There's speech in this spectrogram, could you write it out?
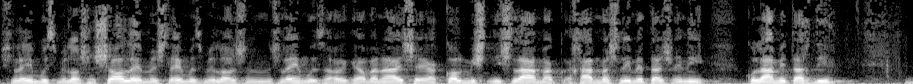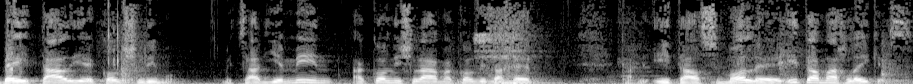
שלימוס מלושן שולם ושלימוס מלושן שלימוס, אבל הכוונה שהכל נשלם, אחד משלים את השני, כולם מתאחדים. בית טליה כל שלימו. מצד ימין הכל נשלם, הכל מתאחד. כאן איתר שמאלה, איתר מחלקס.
